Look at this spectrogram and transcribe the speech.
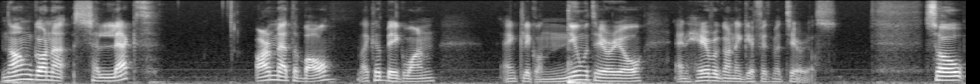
Now I'm gonna select our metaball, like a big one, and click on new material, and here we're gonna give it materials. So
